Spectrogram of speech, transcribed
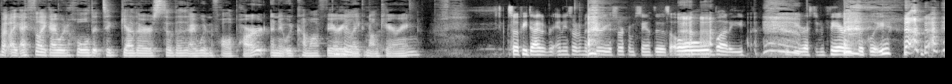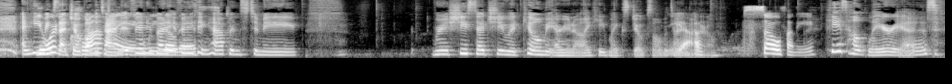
but like, I feel like I would hold it together so that I wouldn't fall apart and it would come off very mm-hmm. like non caring. So if he died under any sort of mysterious circumstances, oh buddy, he'd be arrested very quickly. and he You makes that joke all the time. If anybody, if anything happens to me, where she said she would kill me, or you know, like he makes jokes all the time. Yeah. I don't know. So funny. He's hilarious.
